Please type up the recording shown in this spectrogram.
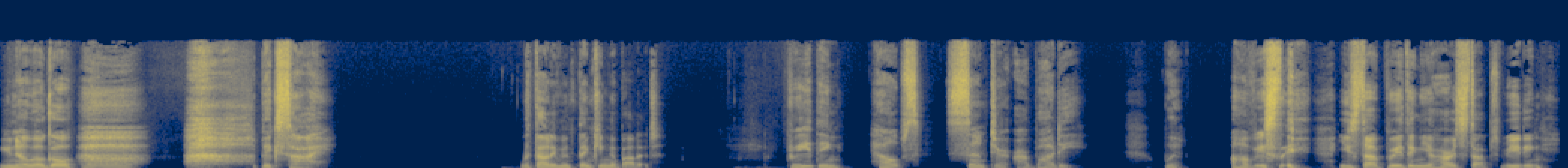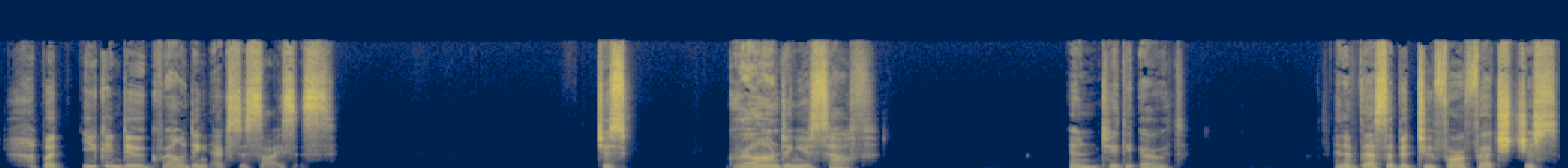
You know, we'll go, big sigh, without even thinking about it. Breathing helps center our body. Obviously, you stop breathing, your heart stops beating, but you can do grounding exercises. Just grounding yourself into the earth. And if that's a bit too far fetched, just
